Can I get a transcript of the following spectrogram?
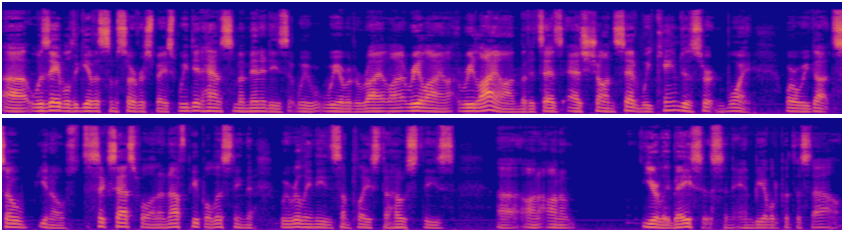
uh, was able to give us some server space. We did have some amenities that we we were able to rely, rely on, rely on, but it's as as Sean said, we came to a certain point where we got so you know successful and enough people listening that we really needed some place to host these uh, on on a yearly basis and, and be able to put this out.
